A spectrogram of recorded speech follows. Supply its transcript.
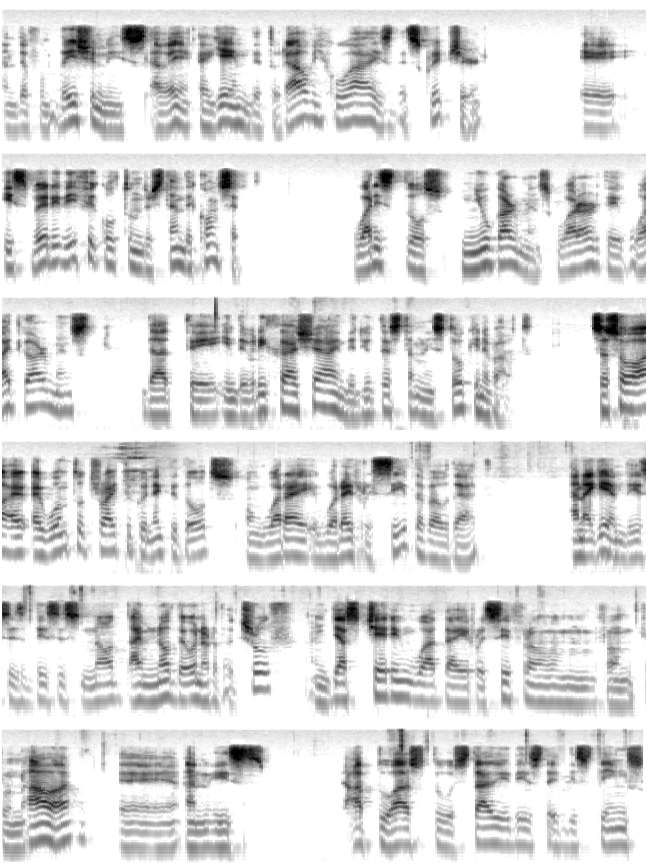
and the foundation is again the Torah of Yahuwah is the scripture. Uh, it's very difficult to understand the concept. What is those new garments? What are the white garments that uh, in the Brit Hadashah in the New Testament is talking about. So, so I, I want to try to connect the dots on what I what I received about that. And again, this is this is not I'm not the owner of the truth. I'm just sharing what I received from from from Abba, uh, and it's up to us to study these these things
